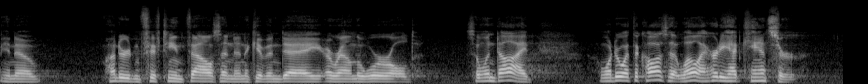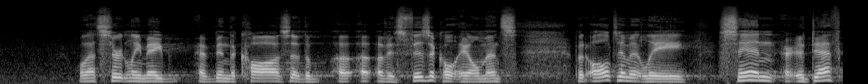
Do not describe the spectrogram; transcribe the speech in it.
you know, 115,000 in a given day around the world. Someone died. I wonder what the cause of that. Well, I heard he had cancer. Well, that certainly may have been the cause of, the, uh, of his physical ailments, but ultimately, sin, uh, death,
